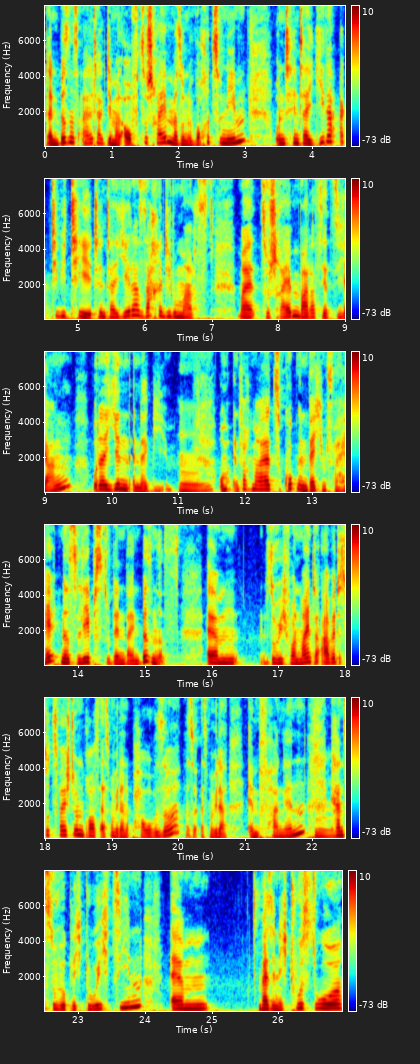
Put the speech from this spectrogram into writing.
dein Business-Alltag, dir mal aufzuschreiben, mal so eine Woche zu nehmen und hinter jeder Aktivität, hinter jeder Sache, die du machst, mal zu schreiben, war das jetzt Yang oder Yin-Energie? Mhm. Um einfach mal zu gucken, in welchem Verhältnis lebst du denn dein Business? Ähm, so wie ich vorhin meinte, arbeitest du zwei Stunden, brauchst erstmal wieder eine Pause, also erstmal wieder empfangen, mhm. kannst du wirklich durchziehen. Ähm, weiß ich nicht, tust du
